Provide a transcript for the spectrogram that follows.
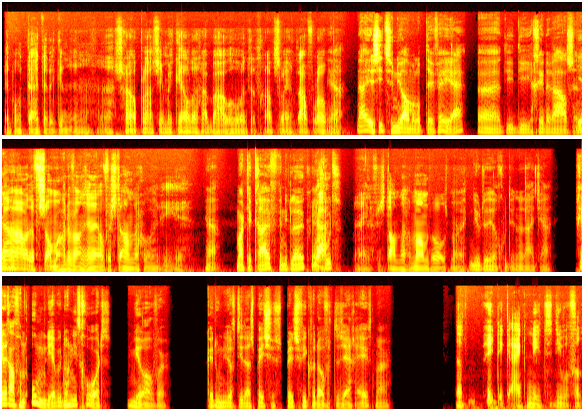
Het wordt tijd dat ik een, een schuilplaats in mijn kelder ga bouwen, want het gaat slecht aflopen. ja. Nou, je ziet ze nu allemaal op tv, hè? Eh, die, die generaals. En, Ja, maar sommige ervan zijn heel verstandig hoor. Die, eh, ja. Marten Kruijf vind ik leuk. Heel Ja. goed. een hele verstandige man volgens mij. Die doet het heel goed inderdaad, ja. Generaal van Oem, die heb ik nog niet gehoord hierover. Ik weet ook niet of hij daar specifiek wat over te zeggen heeft, maar... Dat weet ik eigenlijk niet. Die van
